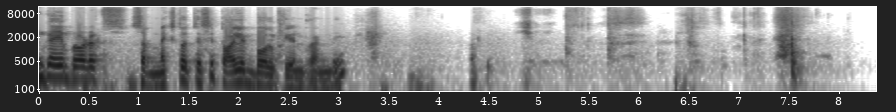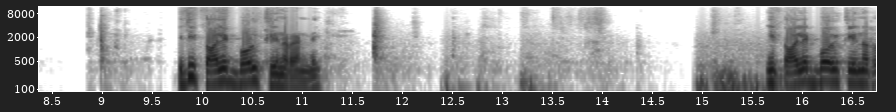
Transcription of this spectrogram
ఇంకా ఏం ప్రోడక్ట్స్ సార్ నెక్స్ట్ వచ్చేసి టాయిలెట్ బౌల్ క్లీనర్ అండి. ఇది టాయిలెట్ బౌల్ క్లీనర్ అండి. ఈ టాయిలెట్ బౌల్ క్లీనర్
